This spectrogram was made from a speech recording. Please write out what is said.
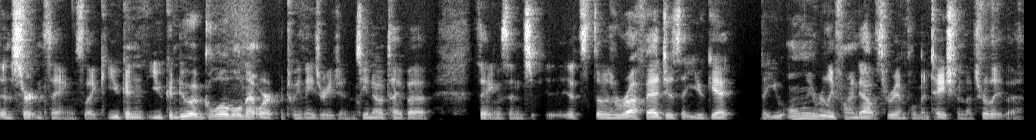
in certain things. Like you can you can do a global network between these regions you know type of things. And it's those rough edges that you get that you only really find out through implementation that's really the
